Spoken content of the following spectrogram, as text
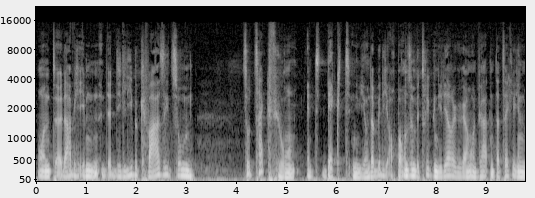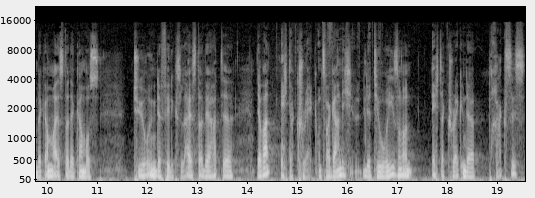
Und äh, da habe ich eben die Liebe quasi zum, zur Zeitführung entdeckt in mir. Und da bin ich auch bei uns im Betrieb in die Lehre gegangen und wir hatten tatsächlich einen Bäckermeister, der kam aus Thüringen, der Felix Leister, der hatte, der war ein echter Crack. Und zwar gar nicht in der Theorie, sondern echter Crack in der Praxis,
